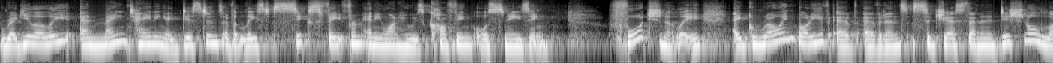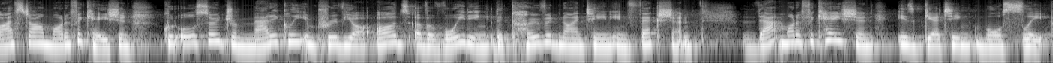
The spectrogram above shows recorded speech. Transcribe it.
regularly and maintaining a distance of at least six feet from anyone who is coughing or sneezing. Fortunately, a growing body of ev- evidence suggests that an additional lifestyle modification could also dramatically improve your odds of avoiding the COVID 19 infection. That modification is getting more sleep.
